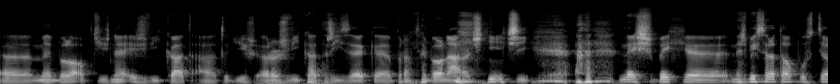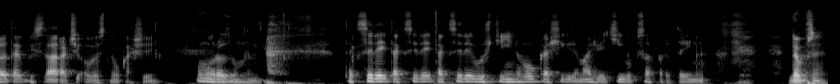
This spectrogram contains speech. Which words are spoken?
eh, mi bylo obtížné i žvíkat a tudíž rožvíkat řízek eh, pro mě bylo náročnější. než, bych, než bych se do toho pustil, tak bych si dal radši ovesnou kaši. Tomu rozumím. Tak si dej, tak si dej, tak si dej luštěninovou kaši, kde máš větší obsah proteinu. Dobře,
